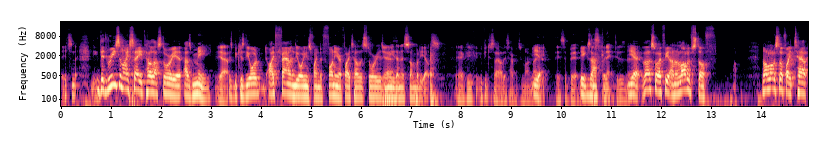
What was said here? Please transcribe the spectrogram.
it's the reason I say tell that story as me Yeah. is because the aud- I found the audience find it funnier if I tell the story as me than as somebody else. Yeah, because if you just say, "Oh, this happened to my mate," Yeah. it's a bit Exactly. disconnected, isn't it? Yeah, that's what I feel. And a lot of stuff, not a lot of stuff I tell.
